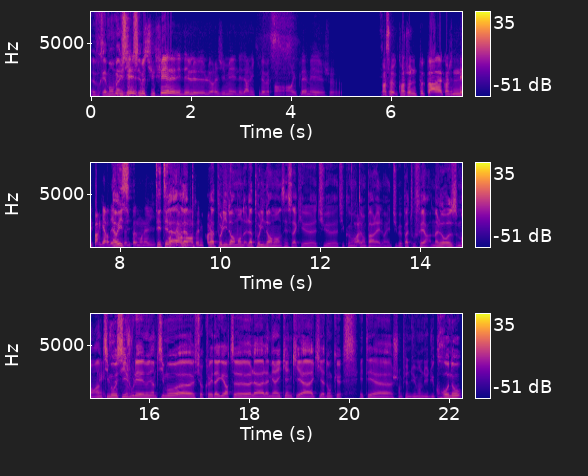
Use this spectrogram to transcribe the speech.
euh, vraiment magiques. je me suis fait le, le- le résumé des derniers kilomètres en, en replay, mais je quand je quand je ne peux pas quand je n'ai pas regardé, Ah je oui, ne donne pas de mon avis. T'étais la, la, la polynormande, la polynormande, c'est ça que euh, tu, euh, tu commentais Voilà. en parallèle. Ouais. Tu peux pas tout faire, malheureusement. Un petit mot aussi, je voulais donner un petit mot euh, sur Chloé Dagert, euh, la- l'américaine qui a, qui a donc été euh, championne du monde du, du chrono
